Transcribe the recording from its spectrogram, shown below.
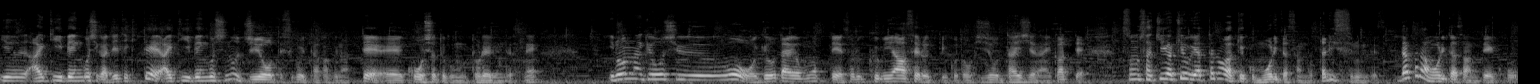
いう IT 弁護士が出てきて IT 弁護士の需要ってすごい高くなって、えー、高所得も取れるんですね。いろんな業種を業態を持ってそれを組み合わせるっていうことを非常に大事じゃないかってその先駆けをやったのが結構森田さんだったりするんですだから森田さんってこう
